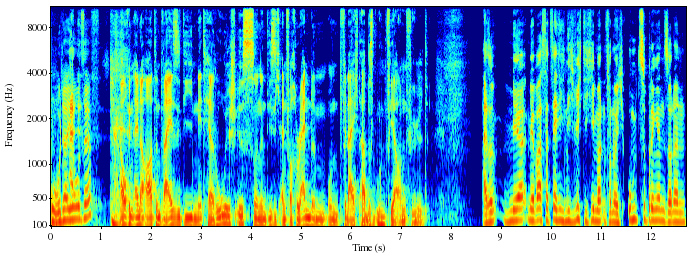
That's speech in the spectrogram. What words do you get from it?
Oder Josef? Auch in einer Art und Weise, die nicht heroisch ist, sondern die sich einfach random und vielleicht auch ein bisschen unfair anfühlt. Also mir, mir war es tatsächlich nicht wichtig, jemanden von euch umzubringen, sondern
